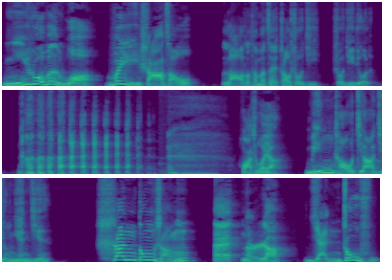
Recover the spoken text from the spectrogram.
你若问我为啥走，老子他妈在找手机，手机丢了。话说呀，明朝嘉靖年间，山东省哎哪儿啊？兖州府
